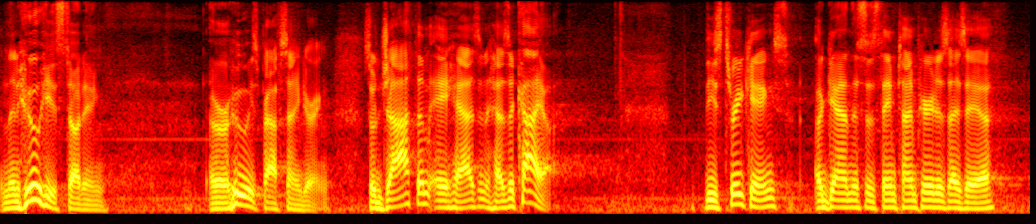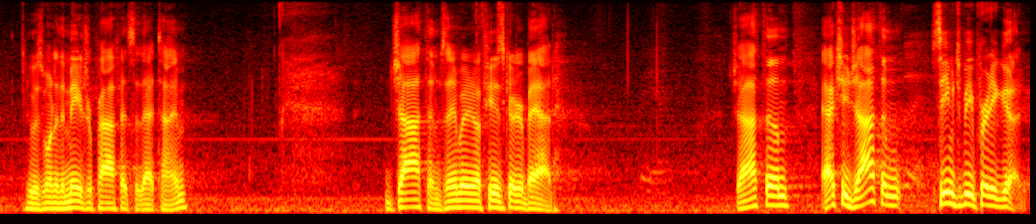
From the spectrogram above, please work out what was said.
And then who he's studying, or who he's prophesying during. So Jotham, Ahaz, and Hezekiah. These three kings, again, this is the same time period as Isaiah, who was one of the major prophets at that time. Jotham, does anybody know if he was good or bad? Jotham, actually, Jotham seemed to be pretty good.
